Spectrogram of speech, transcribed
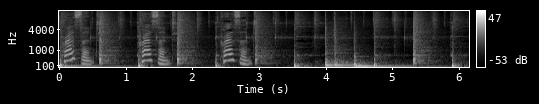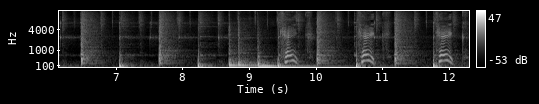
Present, present, present. Cake, cake, cake.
